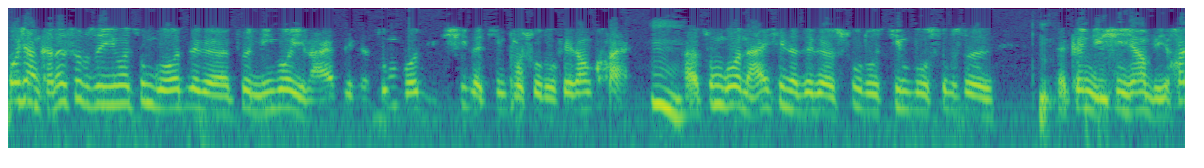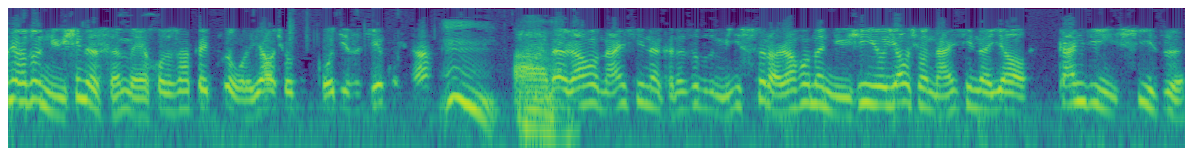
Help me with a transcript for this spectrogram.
我想可能是不是因为中国这个自民国以来，这个中国女性的进步速度非常快，嗯啊，中国男性的这个速度进步是不是呃跟女性相比？换句话说，女性的审美或者说她对自我的要求，国际是接轨的嗯啊。那然后男性呢，可能是不是迷失了？然后呢，女性又要求男性呢要干净细致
